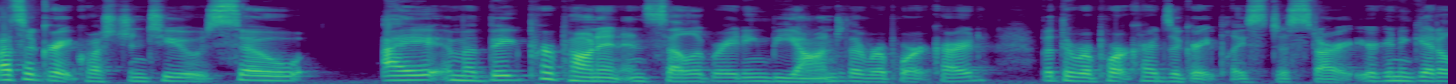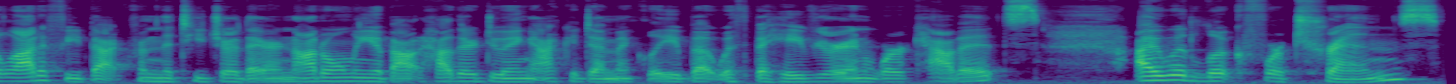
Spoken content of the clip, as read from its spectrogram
That's a great question too. So I am a big proponent in celebrating beyond the report card, but the report card's a great place to start. You're going to get a lot of feedback from the teacher there, not only about how they're doing academically, but with behavior and work habits. I would look for trends.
